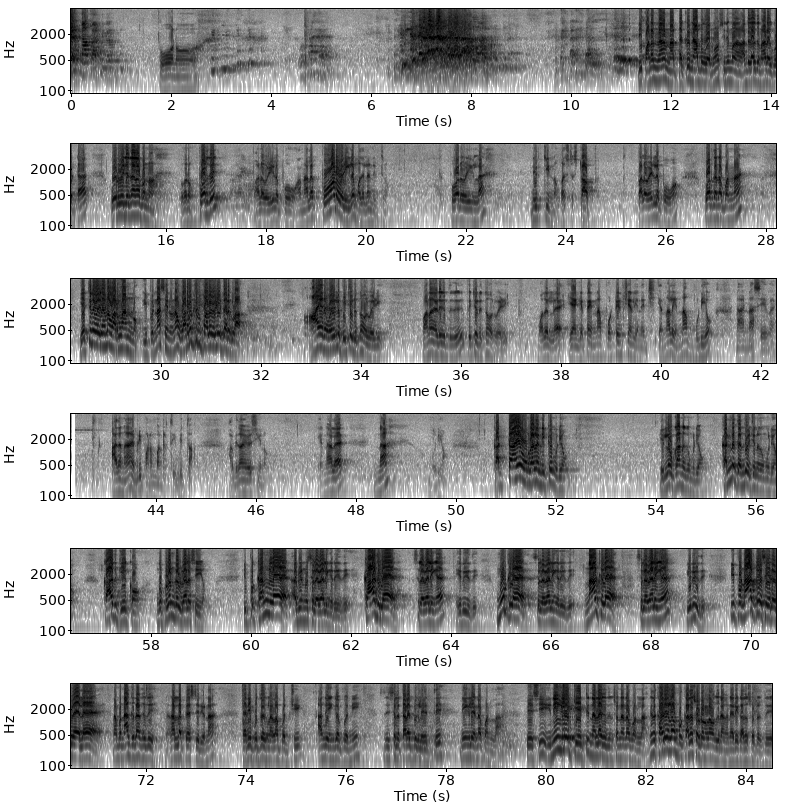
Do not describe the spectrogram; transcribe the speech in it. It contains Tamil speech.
போனோம். பணம் தான் நான் டக்கு ஞாபகம் வரணும். சினிமா அந்த காலத்து நாடகம் கொட்டா ஒரு வழியில தான் என்ன பண்ணோம். வரும். போகிறது பல வழியில் போவோம். அதனால் போகிற வழிகளை முதல்ல நிறுத்தணும். போகிற வழிகளை நிறுத்திடணும். ஃபஸ்ட்டு ஸ்டாப் பல வழியில் போவோம். போகிறது என்ன பண்ணால் எத்தனை வழியிலனா வரலான்னும் இப்போ என்ன செய்யணும்னா வர்றதுக்கு பல வழியை திறக்கலாம். ஆயிரம் வழியில் பிச்சை எடுத்தும் ஒரு வழி. பணம் எடுக்கிறதுக்கு பிச்சை எடுத்தும் ஒரு வழி. முதல்ல என்கிட்ட என்ன பொட்டென்ஷியல் எனர்ஜி என்னால் என்ன முடியும் நான் என்ன செய்வேன்? அதை நான் எப்படி பணம் பண்ணுறது இப்படித்தான். அப்படி தான் யோசிக்கணும். என்னால் என்ன முடியும்? கட்டாயம் உங்களால் நிற்க முடியும். இல்லை உட்காந்துக்க முடியும். கண்ணை தந்து வச்சுருக்க முடியும். காது கேட்கும். உங்கள் புலன்கள் வேலை செய்யும். இப்போ கண்ணில் அப்படின்னு சில வேலைங்க இருக்குது. காதில் சில வேலைங்க இருக்குது. மூக்கில் சில வேலைங்க இருக்குது. நாக்கில் சில வேலைங்க இருக்குது. இப்போ நாக்கில் செய்கிற வேலை நம்ம நாக்கு தான் இருக்குது நல்லா பேச தெரியும்னா நிறைய புத்தகங்களெல்லாம் படித்து அங்கே இங்கே பண்ணி சில தலைப்புகளை எடுத்து நீங்களே என்ன பண்ணலாம்? பேசி நீங்களே கேட்டு நல்லா இருக்குதுன்னு சொன்னால் என்ன பண்ணலாம்? இந்த கதையெல்லாம் இப்போ கதை சொல்கிறவங்களாம் வந்துக்கிறாங்க. நிறைய கதை சொல்கிறது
